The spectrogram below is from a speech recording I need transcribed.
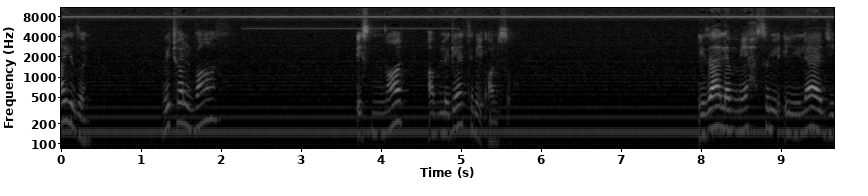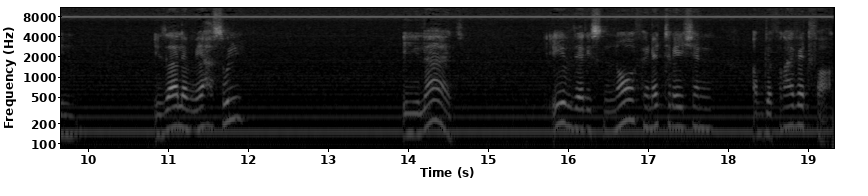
أيضا ritual bath is not obligatory also إذا لم يحصل علاج إذا لم يحصل علاج if there is no penetration of the private part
